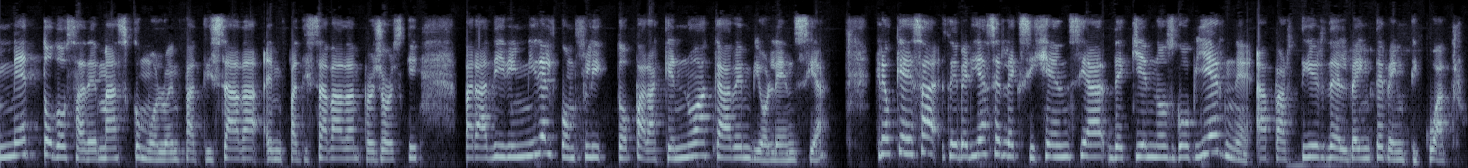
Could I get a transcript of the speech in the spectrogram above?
métodos, además, como lo enfatizaba, enfatizaba Adam Przeworski, para dirimir el conflicto, para que no acabe en violencia. Creo que esa debería ser la exigencia de quien nos gobierne a partir del 2024,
